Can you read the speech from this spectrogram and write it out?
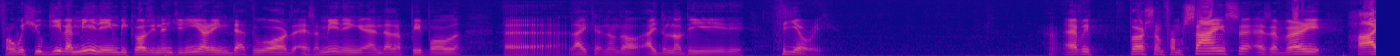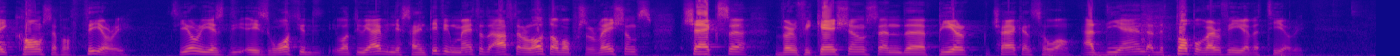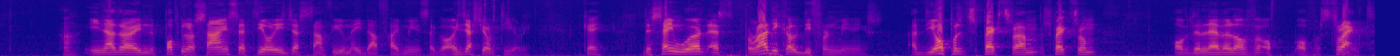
for which you give a meaning because in engineering that word has a meaning and other people uh, like I don't know, I don't know the, the theory. Every person from science has a very high concept of theory. Theory is, is what, you what you have in the scientific method after a lot of observations, checks, uh, verifications, and uh, peer check, and so on. At the end, at the top of everything, you have a theory. In other, in popular science, a theory is just something you made up five minutes ago. It's just your theory. Okay, the same word has radical different meanings at the opposite spectrum spectrum of the level of, of, of strength.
